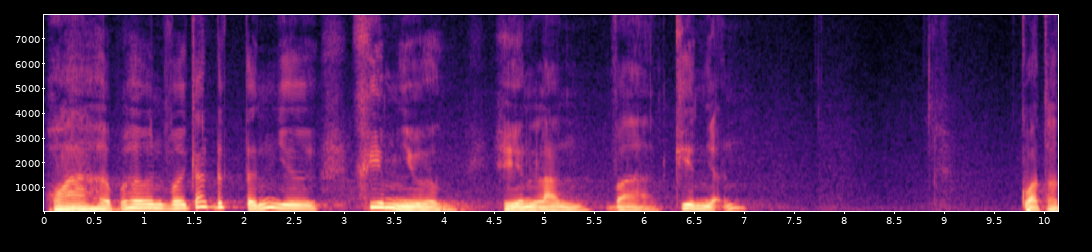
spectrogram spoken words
hòa hợp hơn với các đức tính như khiêm nhường, hiền lành và kiên nhẫn. Quả thật,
